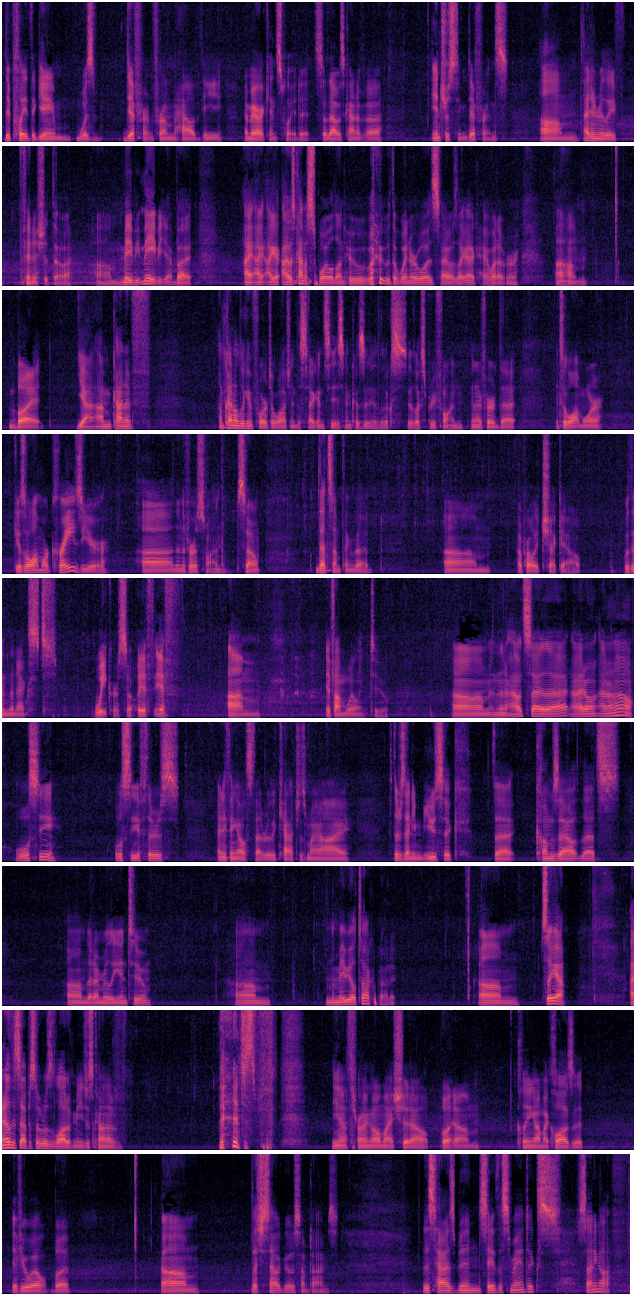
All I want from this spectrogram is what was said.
they played the game was different from how the Americans played it. So that was kind of a interesting difference. Um, I didn't really f- finish it though. Um, maybe maybe, but I, I, I was kind of spoiled on who, who the winner was. I was like, okay, whatever. Um, but yeah, I'm kind of I'm kind of looking forward to watching the second season because it looks it looks pretty fun, and I've heard that it's a lot more gets a lot more crazier uh, than the first one. So that's something that um, I'll probably check out within the next week or so, if if um, if I'm willing to. Um, and then outside of that, I don't I don't know. We'll see. We'll see if there's anything else that really catches my eye. If there's any music that comes out that's um, that I'm really into. Um, maybe I'll talk about it. Um, so yeah, I know this episode was a lot of me just kind of just you know, throwing all my shit out, but um, cleaning out my closet, if you will. But um, that's just how it goes sometimes. This has been Save the Semantics, signing off.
